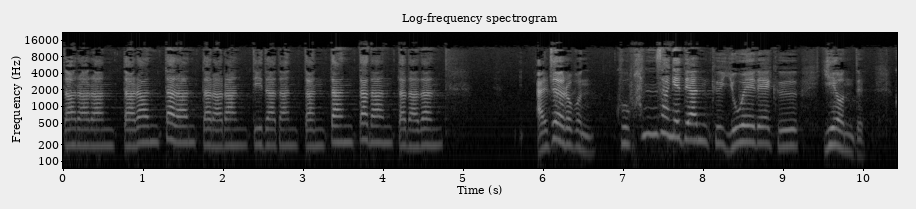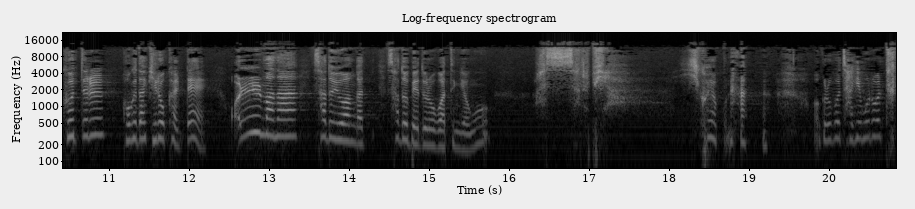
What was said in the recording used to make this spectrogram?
따라란 따란 따란 따라란 띠다단 딴딴 따단 따다단 알죠 여러분? 그 환상에 대한 그 요엘의 그 예언들 그것들을 거기다 기록할 때 얼마나 사도 요한 같 사도 베드로 같은 경우 아사르비아 이거였구나. 어, 그리고 자기 무릎을 탁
